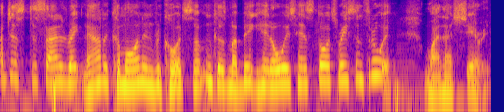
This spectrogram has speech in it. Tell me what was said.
I just decided right now to come on and record something because my big head always has thoughts racing through it. Why not share it?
